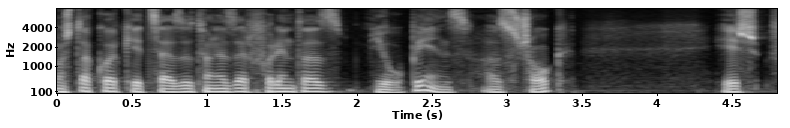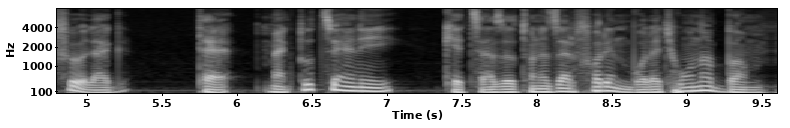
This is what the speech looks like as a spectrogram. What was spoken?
Most akkor 250 ezer forint az jó pénz, az sok, és főleg te meg tudsz élni 250 ezer forintból egy hónapban?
